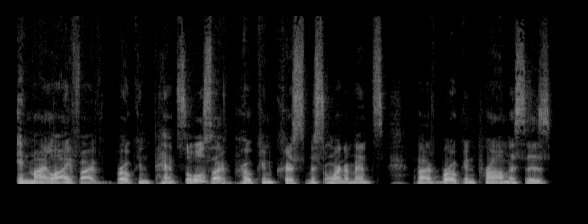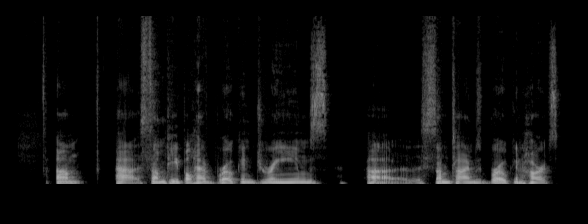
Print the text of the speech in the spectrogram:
in my life, I've broken pencils, I've broken Christmas ornaments, I've broken promises. Um, uh, some people have broken dreams, uh, sometimes broken hearts.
